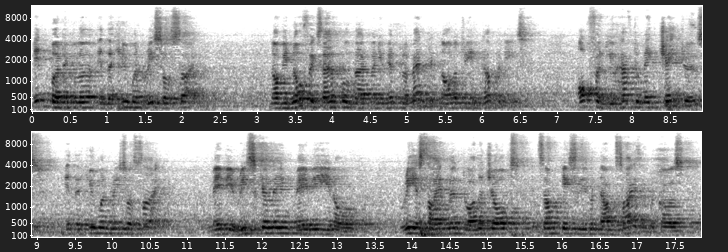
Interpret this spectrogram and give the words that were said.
in particular in the human resource side. Now we know, for example, that when you implement technology in companies, often you have to make changes in the human resource side. Maybe reskilling, maybe, you know, reassignment to other jobs, in some cases even downsizing because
